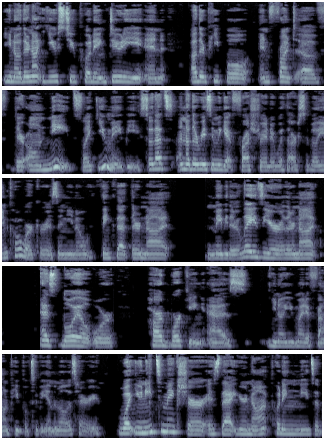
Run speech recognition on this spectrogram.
you know, they're not used to putting duty and other people in front of their own needs like you may be. So that's another reason we get frustrated with our civilian coworkers and, you know, think that they're not, maybe they're lazy or they're not as loyal or hardworking as, you know, you might have found people to be in the military. What you need to make sure is that you're not putting the needs of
